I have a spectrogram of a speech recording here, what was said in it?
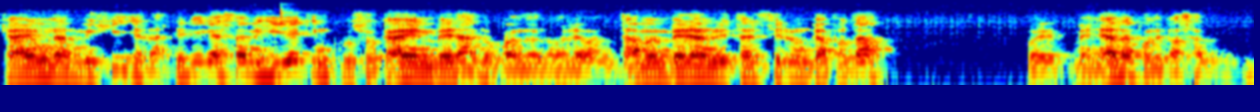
caen unas mejillas, las típicas esas mejillas que incluso caen en verano, cuando nos levantamos en verano y está el cielo encapotado. Pues mañana puede pasar lo mismo.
